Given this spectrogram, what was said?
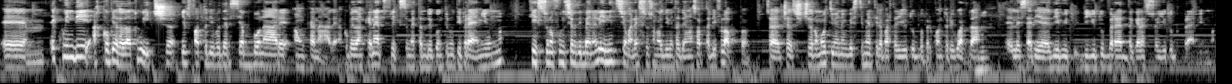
E, ehm, e, quindi ha copiato da Twitch il fatto di potersi abbonare a un canale. Ha copiato anche Netflix mettendo i contenuti premium, che sono funzionati bene all'inizio, ma adesso sono diventati una sorta di flop. Cioè, cioè ci sono molti meno investimenti da parte di YouTube per quanto riguarda mm. le serie di, di, YouTube Red, che adesso è YouTube Premium.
